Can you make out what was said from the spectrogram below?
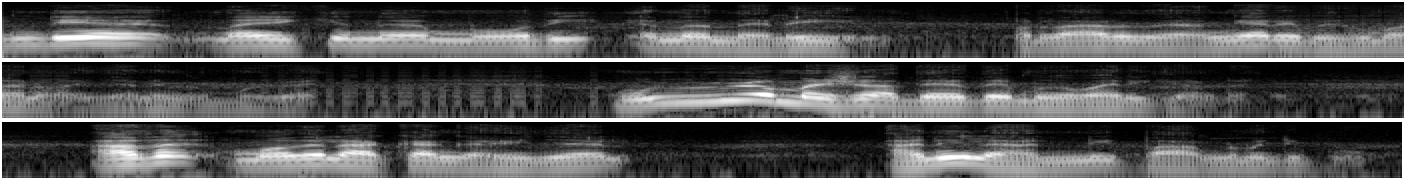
ഇന്ത്യയെ നയിക്കുന്ന മോദി എന്ന നിലയിൽ പ്രധാന അങ്ങേരെ ബഹുമാനമാണ് ജനങ്ങൾക്ക് മുഴുവൻ. മുഴുവൻ മനുഷ്യർ അദ്ദേഹത്തെ ബഹുമാനിക്കുന്നുണ്ട്. അത് മുതലാക്കാൻ കഴിഞ്ഞാൽ അനിൽ ആന്റണി പാർലമെന്റിൽ പോകും.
